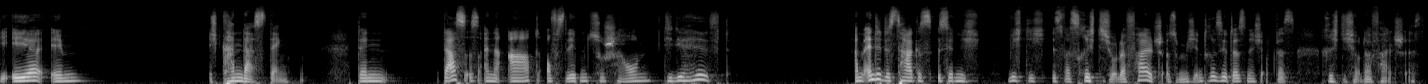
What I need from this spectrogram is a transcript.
die eher im Ich kann das denken. Denn das ist eine Art, aufs Leben zu schauen, die dir hilft. Am Ende des Tages ist ja nicht wichtig, ist was richtig oder falsch. Also mich interessiert das nicht, ob das richtig oder falsch ist.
